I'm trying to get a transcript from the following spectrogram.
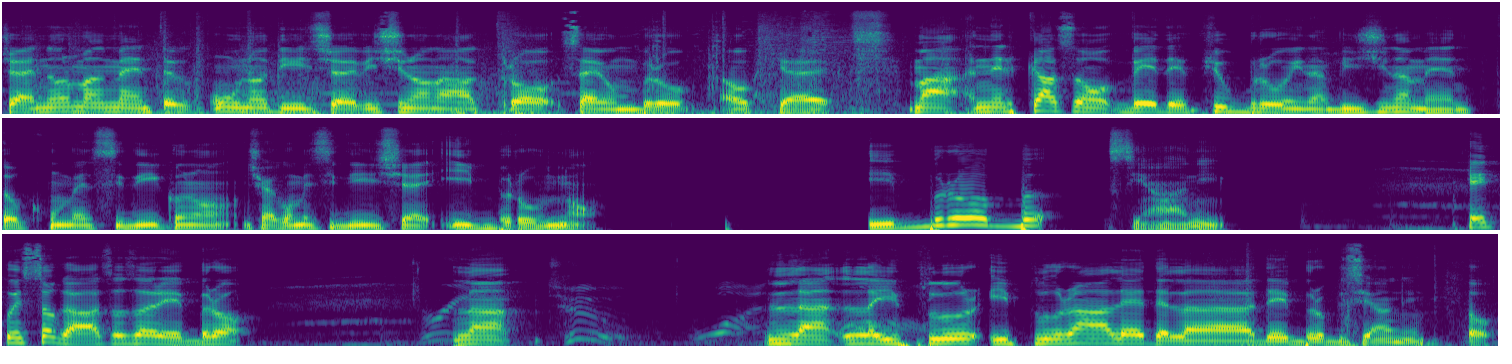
Cioè normalmente uno dice vicino a un altro sei un Bru, ok? Ma nel caso vede più Bru in avvicinamento come si dicono, cioè come si dice i Bru no. I Brubsiani. Che in questo caso sarebbero la la, la, il, plur, il, plurale della, dei brobisiani. Oh.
